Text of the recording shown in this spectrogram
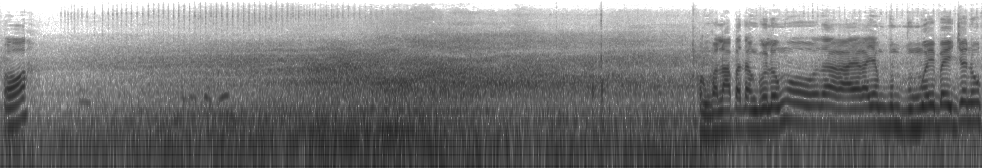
Oh? Pang malapad ang gulong mo, kaya kayang bum- bumaybay dyan oh.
